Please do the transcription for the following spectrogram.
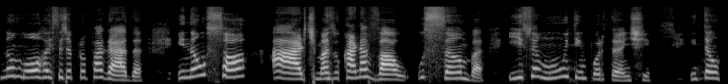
não morra e seja propagada. E não só a arte, mas o carnaval, o samba, e isso é muito importante. Então,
